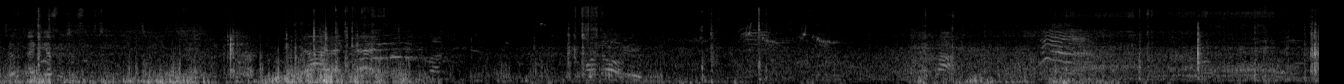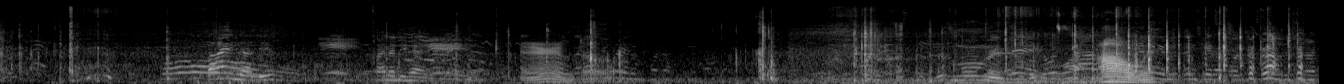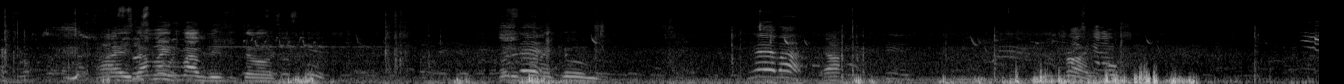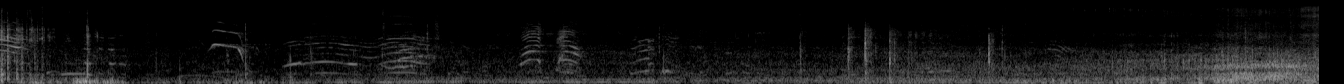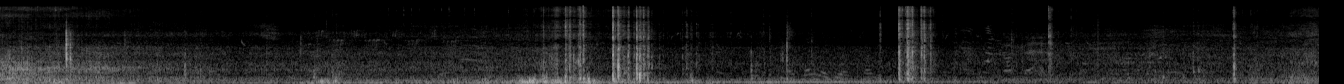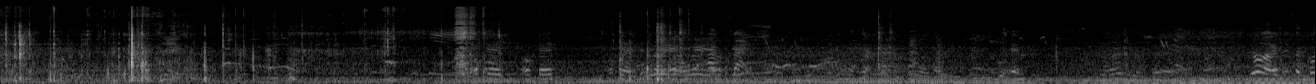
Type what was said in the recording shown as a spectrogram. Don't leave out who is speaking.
Speaker 1: just, I guess it's just.
Speaker 2: Finally,
Speaker 1: Finally had it.
Speaker 3: This uh, moment.
Speaker 4: Ah, ué.
Speaker 3: Ai, dá mais uma vez então. What is gonna kill me?
Speaker 2: never.
Speaker 3: Try.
